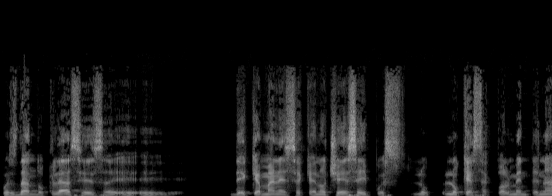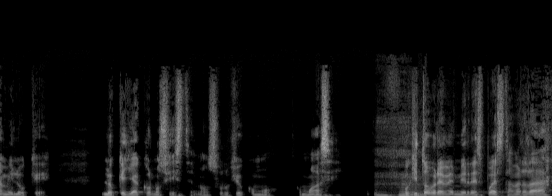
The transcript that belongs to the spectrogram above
pues dando clases eh, de que amanece, que anochece y pues lo, lo que es actualmente ENAM y lo que, lo que ya conociste, ¿no? Surgió como, como así. Un poquito breve mi respuesta, ¿verdad?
